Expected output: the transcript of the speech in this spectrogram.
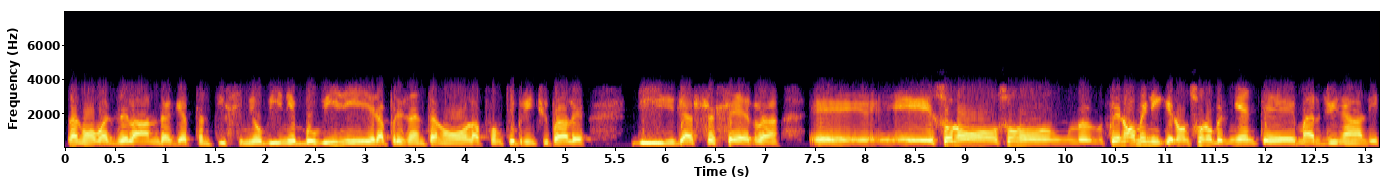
la Nuova Zelanda che ha tantissimi ovini e bovini, rappresentano la fonte principale di gas serra, eh, sono, sono, fenomeni che non sono per niente marginali.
